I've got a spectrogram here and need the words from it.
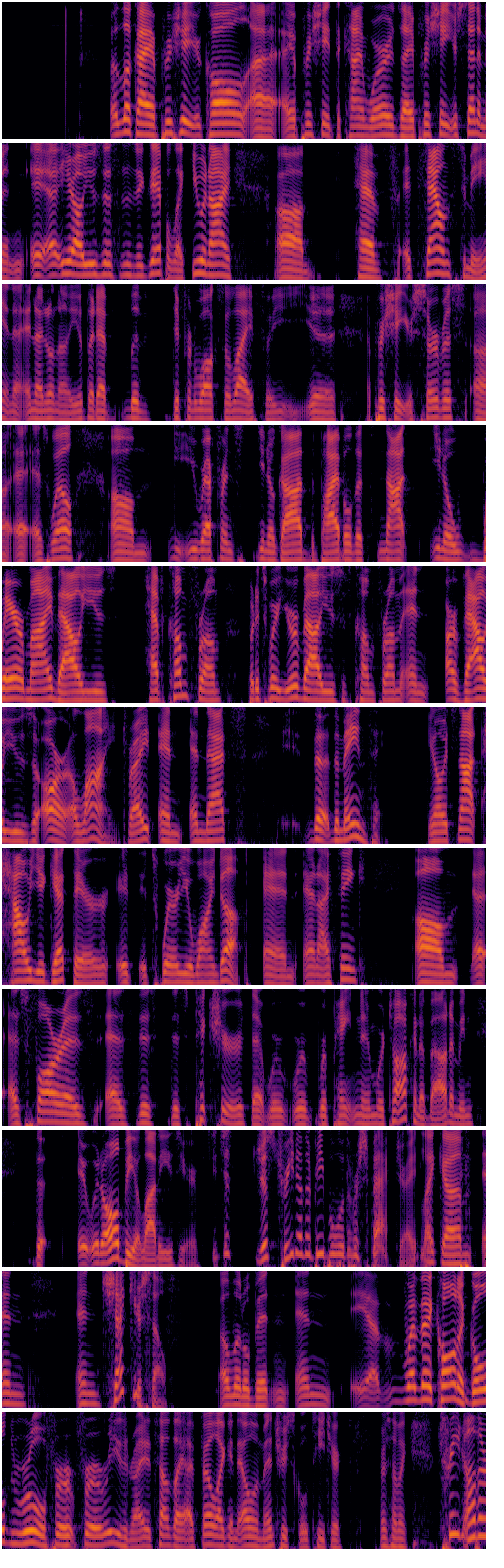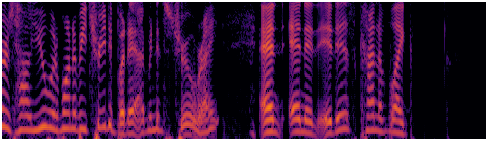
Well, look, I appreciate your call. Uh, I appreciate the kind words. I appreciate your sentiment. Uh, here, I'll use this as an example. Like you and I um, have, it sounds to me, and, and I don't know you, but have lived different walks of life. Uh, appreciate your service uh, as well. Um, you referenced, you know, God, the Bible. That's not, you know, where my values have come from, but it's where your values have come from, and our values are aligned, right? And and that's the the main thing. You know, it's not how you get there; it, it's where you wind up. And and I think, um, as far as as this this picture that we're, we're we're painting and we're talking about, I mean, the it would all be a lot easier if you just just treat other people with respect, right? Like um and and check yourself a little bit and and yeah, what they call it a golden rule for for a reason, right? It sounds like I felt like an elementary school teacher or something. Treat others how you would want to be treated, but I mean it's true, right? And and it, it is kind of like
